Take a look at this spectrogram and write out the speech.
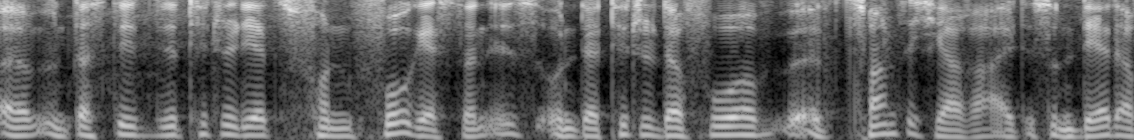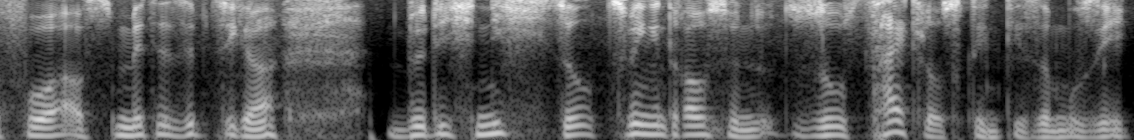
Ähm, äh, dass die, der Titel jetzt von vorgestern ist und der Titel davor äh, 20 Jahre alt ist und der davor aus Mitte 70er, würde ich nicht so zwingend rausholen. So zeitlos klingt diese Musik,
